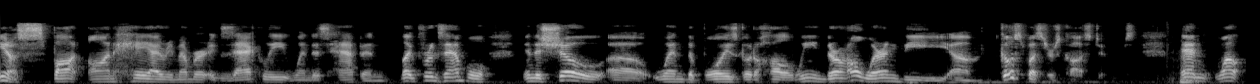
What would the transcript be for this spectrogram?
you know, spot on, hey, I remember exactly when this happened. Like, for example, in the show, uh, when the boys go to Halloween, they're all wearing the um, Ghostbusters And while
